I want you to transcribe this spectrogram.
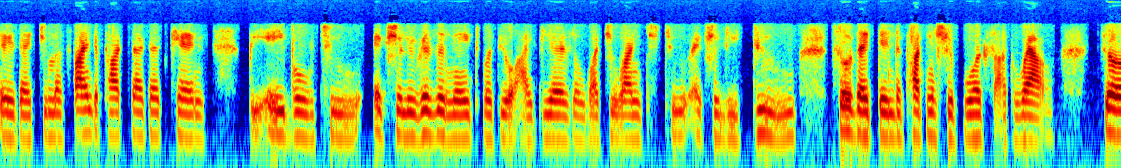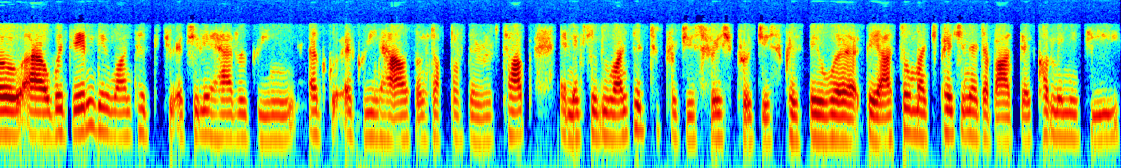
say that you must find a partner that can be able to actually resonate with your ideas or what you want to actually do so that then the partnership works out well. So uh, they wanted to actually have a green a, a greenhouse on top of the rooftop, and actually wanted to produce fresh produce because they were they are so much passionate about their community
